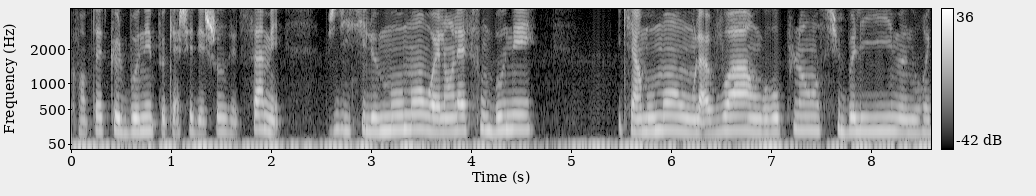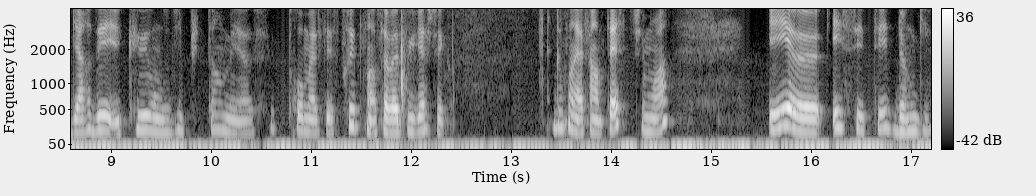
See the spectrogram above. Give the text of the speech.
Enfin peut-être que le bonnet peut cacher des choses et tout ça, mais je dis si le moment où elle enlève son bonnet, qu'il y a un moment où on la voit en gros plan, sublime, nous regarder et que on se dit putain mais euh, c'est trop mal fait ce truc, enfin ça va tout quoi. Donc on a fait un test chez moi et, euh, et c'était dingue.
